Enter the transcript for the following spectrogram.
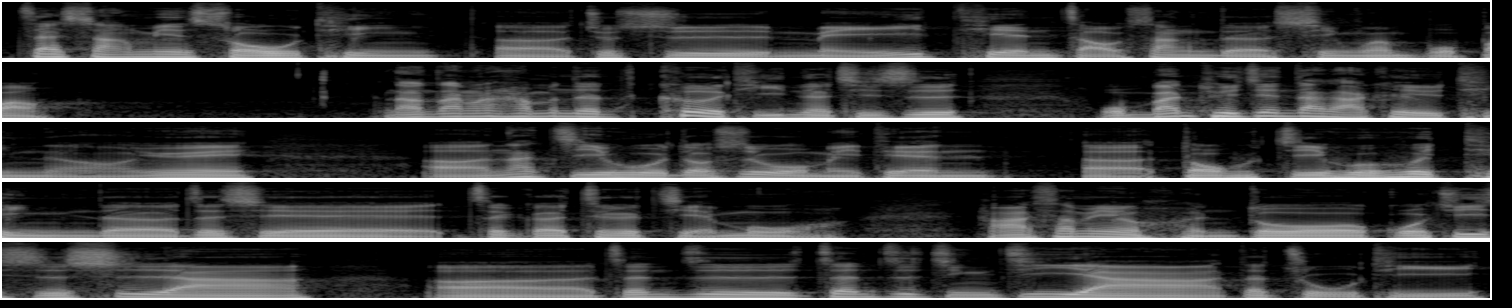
在上面收听，呃，就是每一天早上的新闻播报。那当然，他们的课题呢，其实我蛮推荐大家可以听的哦，因为呃，那几乎都是我每天呃都几乎会听的这些这个这个节目。它上面有很多国际时事啊，呃，政治政治经济啊的主题。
